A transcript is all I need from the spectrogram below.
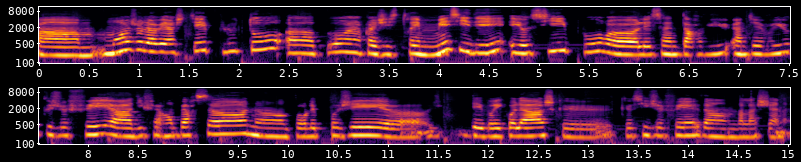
Moi, je l'avais acheté plutôt pour enregistrer mes idées et aussi pour les interviews, que je fais à différentes personnes, pour les projets des bricolages que, que si je fais dans, la chaîne.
